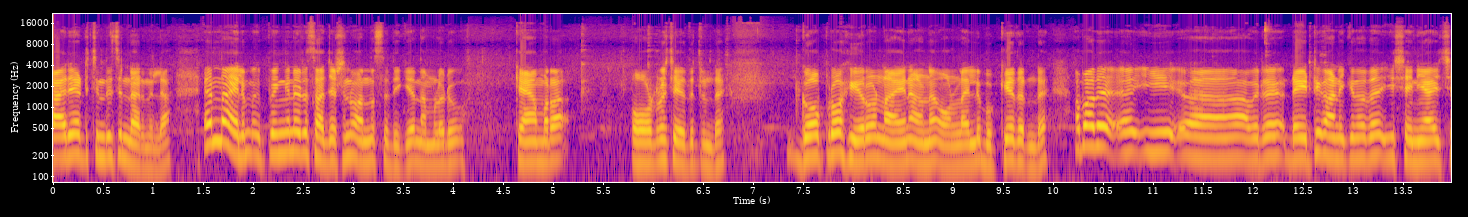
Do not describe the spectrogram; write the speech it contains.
കാര്യമായിട്ട് ചിന്തിച്ചിട്ടുണ്ടായിരുന്നില്ല. എന്തായാലും ഇപ്പോൾ ഇങ്ങനെ ഒരു സജഷൻ വന്ന സ്ഥിതിക്ക് നമ്മളൊരു ക്യാമറ ഓർഡർ ചെയ്തിട്ടുണ്ട്. ഗോപ്രോ ഹീറോ നയൻ ആണ് ഓൺലൈനിൽ ബുക്ക് ചെയ്തിട്ടുണ്ട്. അപ്പോൾ അത് ഈ അവർ ഡേറ്റ് കാണിക്കുന്നത് ഈ ശനിയാഴ്ച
